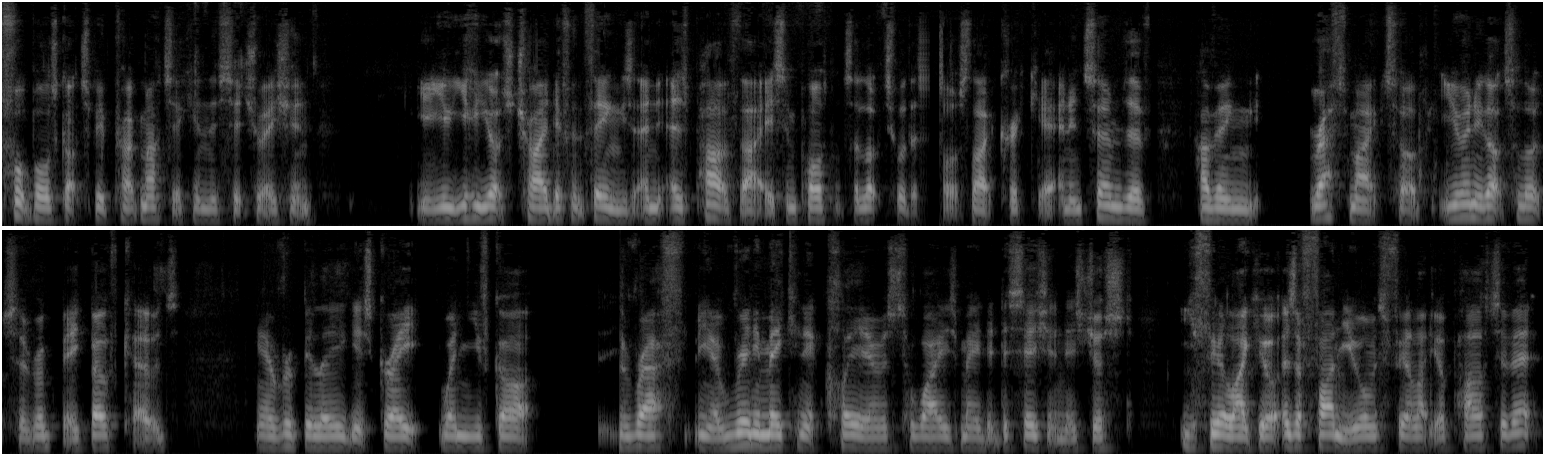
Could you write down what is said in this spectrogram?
Football's got to be pragmatic in this situation. You you, you got to try different things, and as part of that, it's important to look to other sports like cricket. And in terms of having refs mic'd up, you only got to look to rugby, both codes. You know, rugby league. It's great when you've got the ref, you know, really making it clear as to why he's made a decision. is just you feel like you're as a fan, you almost feel like you're part of it.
